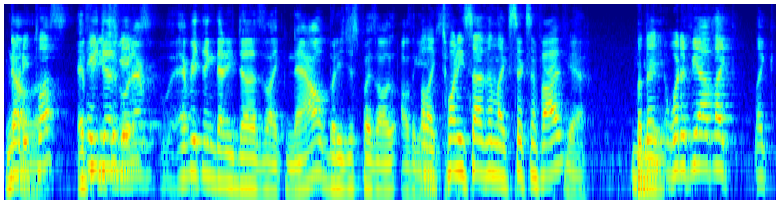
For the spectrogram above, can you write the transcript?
No, 30 plus? If he 82 does games? whatever everything that he does like now, but he just plays all, all the games. Or like 27, like six and five. Yeah. But He- then what if you have like like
